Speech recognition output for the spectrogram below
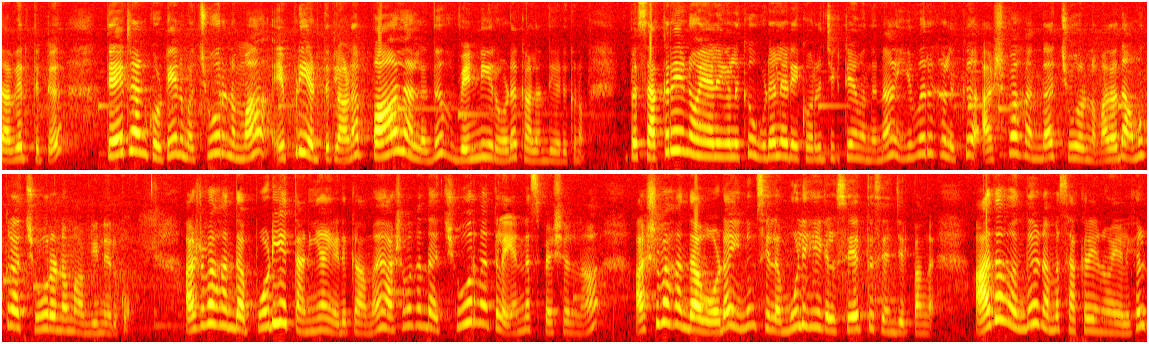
தவிர்த்துட்டு தேற்றான்கோட்டையை நம்ம சூரணமாக எப்படி எடுத்துக்கலாம்னா பால் அல்லது வெந்நீரோட கலந்து எடுக்கணும். இப்போ சர்க்கரை நோயாளிகளுக்கு உடல் எடை குறைஞ்சிக்கிட்டே வந்ததுன்னா இவர்களுக்கு அஸ்வகந்தா சூரணம் அதாவது அமுக்ரா சூரணம் அப்படின்னு இருக்கும். அஸ்வகந்தா பொடியை தனியாக எடுக்காமல் அஸ்வகந்தா சூர்ணத்தில் என்ன ஸ்பெஷல்னா அஸ்வகந்தாவோட இன்னும் சில மூலிகைகள் சேர்த்து செஞ்சுருப்பாங்க. அதை வந்து நம்ம சர்க்கரை நோயாளிகள்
